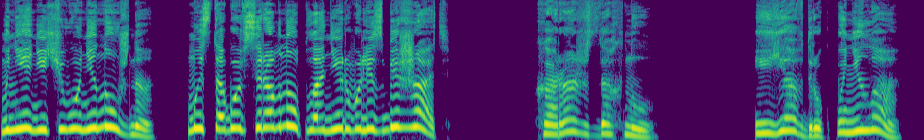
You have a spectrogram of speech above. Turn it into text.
мне ничего не нужно. Мы с тобой все равно планировали сбежать. Хараш вздохнул. И я вдруг поняла.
